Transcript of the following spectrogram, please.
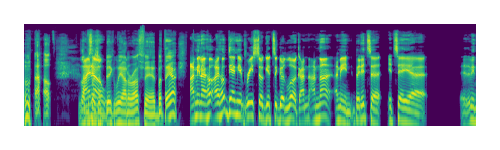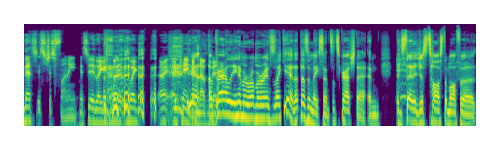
him out. I'm I such know. a big Leon Ruff fan, but they are. I mean, I, ho- I hope Damian Priest still gets a good look. I'm I'm not. I mean, but it's a it's a. Uh, I mean, that's it's just funny. It's like it's like I, I can't get Yeah, enough of it. apparently, him and Roman Reigns is like, yeah, that doesn't make sense. Let's scratch that, and instead, it just tossed him off of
